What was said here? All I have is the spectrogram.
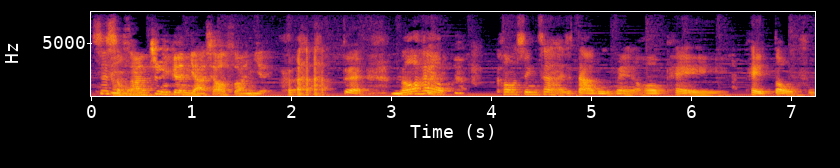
是什么？酸菌跟亚硝酸盐。对，然后还有。空心菜还是大陆妹，然后配配豆腐。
